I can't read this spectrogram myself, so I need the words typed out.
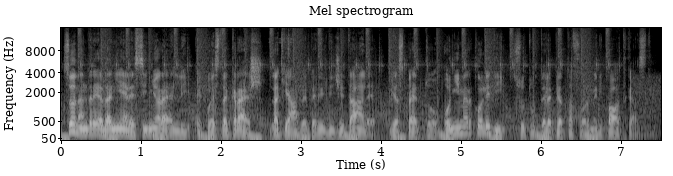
Sono Andrea Daniele Signorelli e questo è Crash, la chiave per il digitale. Vi aspetto ogni mercoledì su tutte le piattaforme di podcast.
